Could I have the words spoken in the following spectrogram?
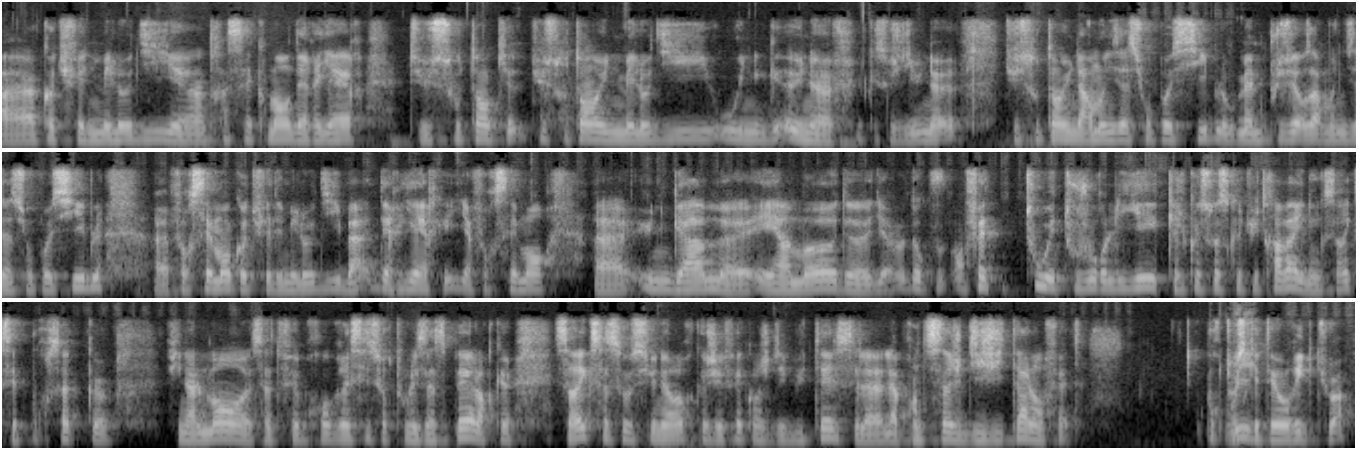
Euh, quand tu fais une mélodie intrinsèquement derrière, tu sous-tends, sous-tends une mélodie ou une, une que je dis, une, tu sous-tends une harmonisation possible ou même plusieurs harmonisations possibles. forcément, quand tu fais des mélodies, bah, derrière, il y a forcément une gamme et un mode. donc, en fait, tout est toujours lié, quel que soit ce que tu travailles. Donc c'est vrai que c'est pour ça que finalement, ça te fait progresser sur tous les aspects. Alors que c'est vrai que ça, c'est aussi une erreur que j'ai fait quand je débutais, c'est l'apprentissage digital en fait pour tout ce qui est théorique, tu vois.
